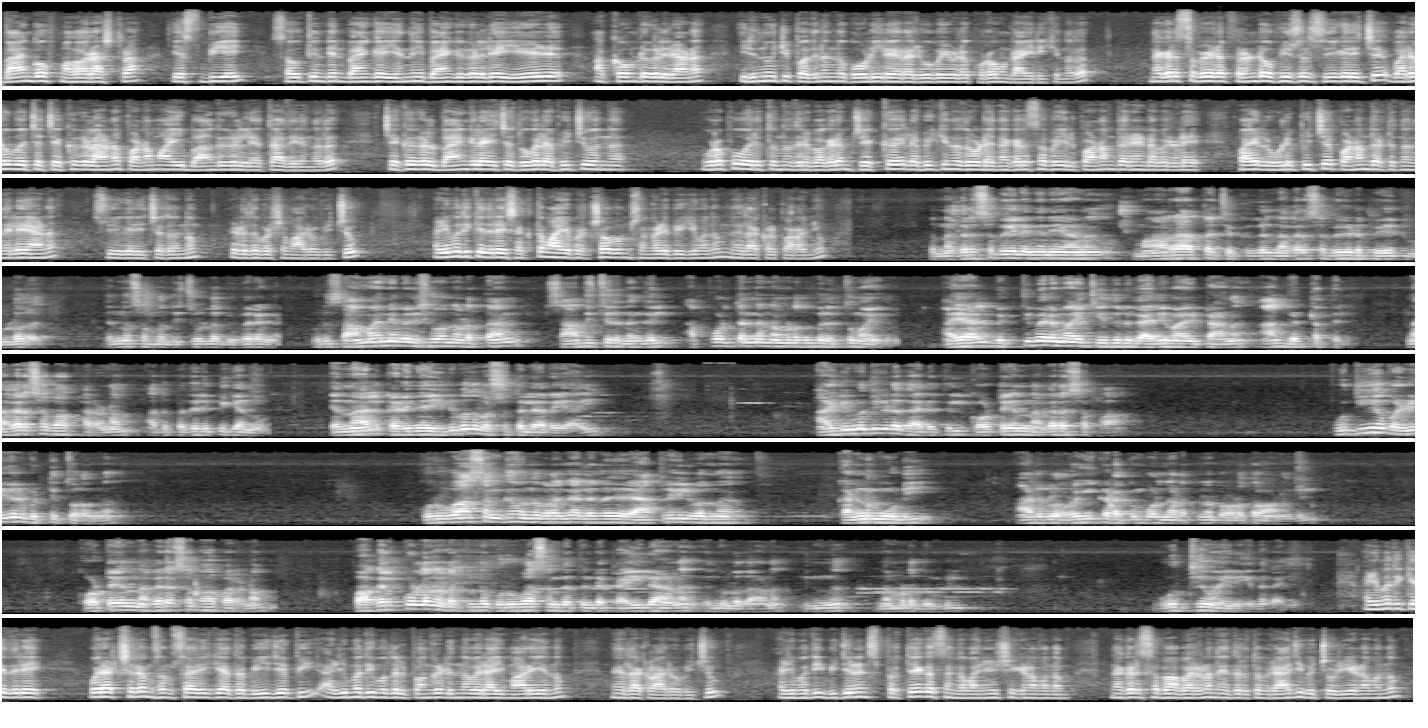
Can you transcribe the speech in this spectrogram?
bank of Maharashtra S B I south Indian bank എന്നീ ബാങ്കുകളിലെ ഏഴ് അക്കൗണ്ടുകളിലാണ് ഇരുന്നൂറ്റി പതിനൊന്ന് കോടിയിലേറെ രൂപയുടെ കുറവുണ്ടായിരിക്കുന്നത്. നഗരസഭയുടെ ഫ്രണ്ട് ഓഫീസിൽ സ്വീകരിച്ച് വരവ് വെച്ച ചെക്കുകളാണ് പണമായി ബാങ്കുകളിൽ എത്താതിരുന്നത്. ചെക്കുകൾ ബാങ്കിൽ അയച്ച തുക ലഭിച്ചുവെന്ന് ഉറപ്പുവരുത്തുന്നതിന് പകരം ചെക്ക് ലഭിക്കുന്നതോടെ നഗരസഭയിൽ പണം തരേണ്ടവരുടെ ഫയൽ ഒളിപ്പിച്ച് പണം തട്ടുന്ന നിലയാണ് സ്വീകരിച്ചതെന്നും ഇടതുപക്ഷം ആരോപിച്ചു. അഴിമതിക്കെതിരെ ശക്തമായ പ്രക്ഷോഭം സംഘടിപ്പിക്കുമെന്നും നേതാക്കൾ പറഞ്ഞു. നഗരസഭയിൽ എങ്ങനെയാണ് മാറാത്ത ചെക്കുകൾ നഗരസഭയുടെ പേരിലുള്ളത് എന്നെ സംബന്ധിച്ചുള്ള വിവരങ്ങൾ. ഒരു സാമാന്യ പരിശോധന നടത്താൻ സാധിച്ചിരുന്നെങ്കിൽ അപ്പോൾ തന്നെ നമ്മുടെ മുമ്പിൽ എത്തുമായിരുന്നു. അയാൾ വ്യക്തിപരമായി ചെയ്തൊരു കാര്യമായിട്ടാണ് ആ ഘട്ടത്തിൽ നഗരസഭാ ഭരണം അത് പ്രചരിപ്പിക്കാൻ നോക്കി. എന്നാൽ കഴിഞ്ഞ ഇരുപത് വർഷത്തിലേറെയായി അഴിമതിയുടെ കാര്യത്തിൽ കോട്ടയം നഗരസഭ പുതിയ വഴികൾ വെട്ടിത്തുറന്ന് കുറുവാ സംഘം എന്ന് പറഞ്ഞാൽ അത് രാത്രിയിൽ വന്ന് കണ്ണുമൂടി ആളുകൾ ഉറങ്ങിക്കിടക്കുമ്പോൾ നടത്തുന്ന പ്രവർത്തനമാണെങ്കിൽ കോട്ടയം നഗരസഭാ ഭരണം പകൽക്കൊള്ള നടത്തുന്ന കുറുവാ സംഘത്തിന്റെ കയ്യിലാണ് എന്നുള്ളതാണ് ഇന്ന് നമ്മുടെ മുമ്പിൽ ബോധ്യമായിരിക്കുന്ന കാര്യം. അഴിമതിക്കെതിരെ ഒരക്ഷരം സംസാരിക്കാത്ത ബി ജെ പി അഴിമതി മുതൽ പങ്കിടുന്നവരായി മാറിയെന്നും നേതാക്കൾ ആരോപിച്ചു. അഴിമതി വിജിലൻസ് പ്രത്യേക സംഘം അന്വേഷിക്കണമെന്നും നഗരസഭാ ഭരണ നേതൃത്വം രാജിവെച്ചൊഴിയണമെന്നും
